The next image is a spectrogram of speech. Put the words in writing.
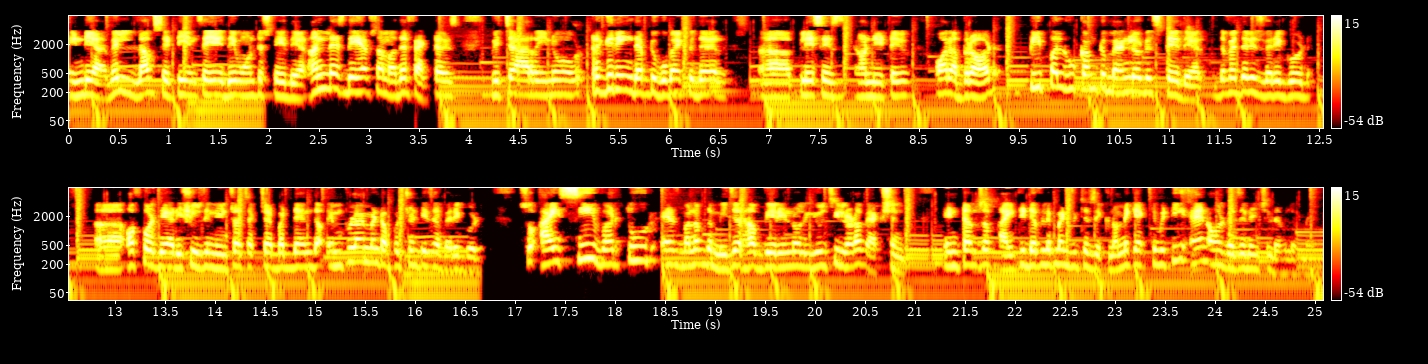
India will love city and say they want to stay there unless they have some other factors which are you know triggering them to go back to their uh, places or native or abroad. People who come to Bangalore will stay there. The weather is very good. Uh, of course there are issues in infrastructure but then the employment opportunities are very good so I see Varthur as one of the major hub where you know you'll see a lot of action in terms of IT development, which is economic activity, and all residential development.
